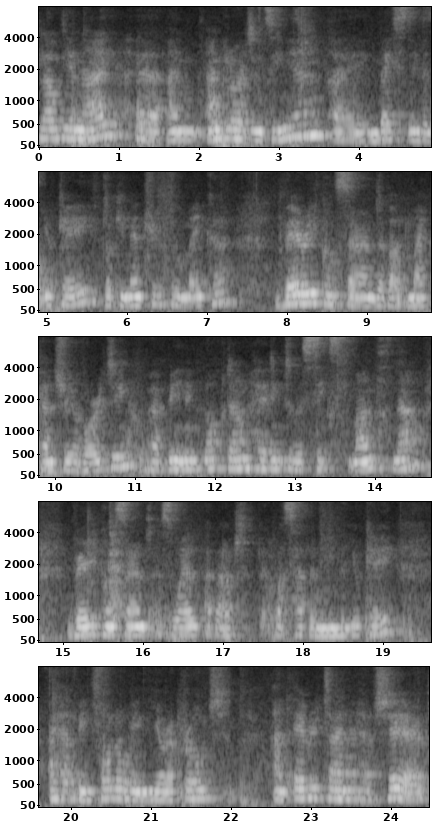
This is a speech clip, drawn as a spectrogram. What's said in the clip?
Claudia Nai, uh, I'm Anglo-Argentinian. I'm based in the UK, documentary filmmaker, very concerned about my country of origin, who have been in lockdown heading to the sixth month now. Very concerned as well about what's happening in the UK. I have been following your approach and every time I have shared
